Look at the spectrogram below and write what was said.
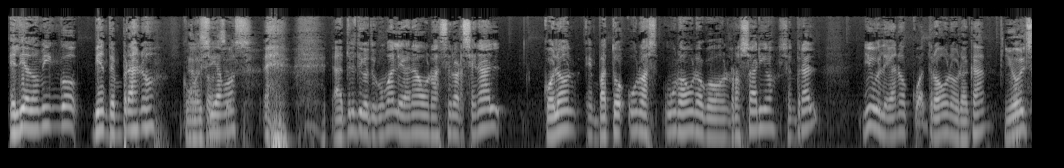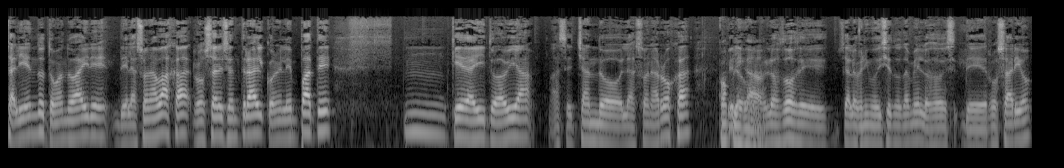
El día domingo, bien temprano, como las decíamos, Atlético Tucumán le ganaba 1 a 0 a Arsenal. Colón empató 1 a 1, a 1 con Rosario Central. Newell's le ganó 4 a 1 a Huracán. Newell saliendo, tomando aire de la zona baja, Rosario Central con el empate. Mm, queda ahí todavía acechando la zona roja. Complicado. Pero los dos de, ya los venimos diciendo también, los dos de Rosario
